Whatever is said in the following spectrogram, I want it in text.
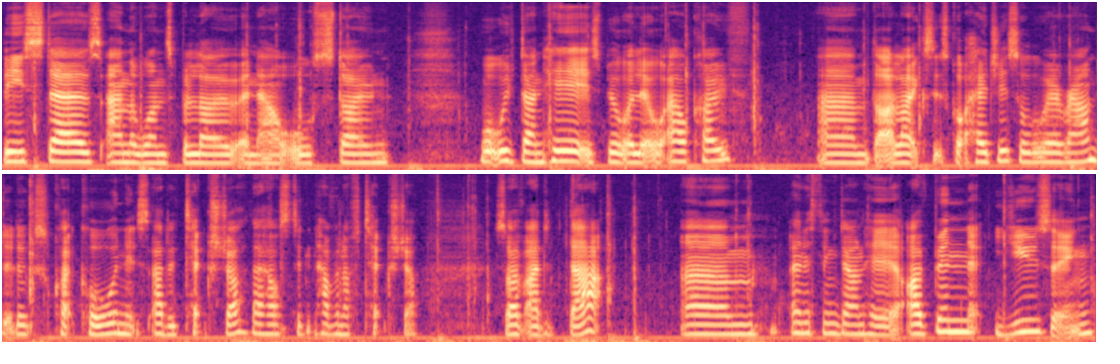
These stairs and the ones below are now all stone. What we've done here is built a little alcove um, that I like because it's got hedges all the way around. It looks quite cool and it's added texture. The house didn't have enough texture. So I've added that. Um, anything down here? I've been using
